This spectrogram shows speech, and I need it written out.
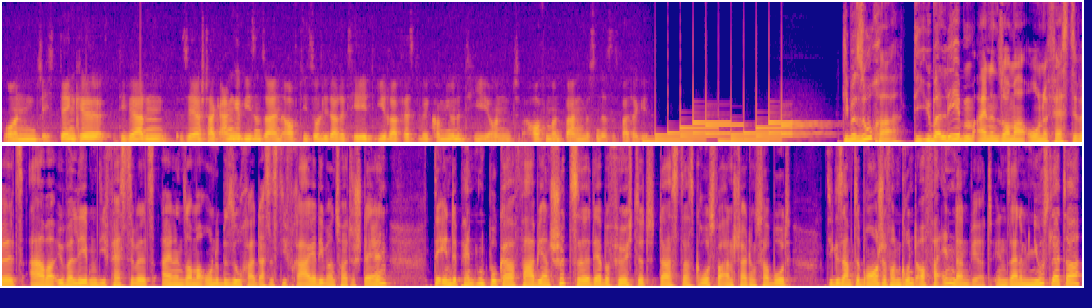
Und ich denke, die werden sehr stark angewiesen sein auf die Solidarität ihrer Festival-Community und hoffen und bangen müssen, dass es weitergeht. Die Besucher, die überleben einen Sommer ohne Festivals, aber überleben die Festivals einen Sommer ohne Besucher? Das ist die Frage, die wir uns heute stellen. Der Independent Booker Fabian Schütze, der befürchtet, dass das Großveranstaltungsverbot die gesamte Branche von Grund auf verändern wird. In seinem Newsletter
